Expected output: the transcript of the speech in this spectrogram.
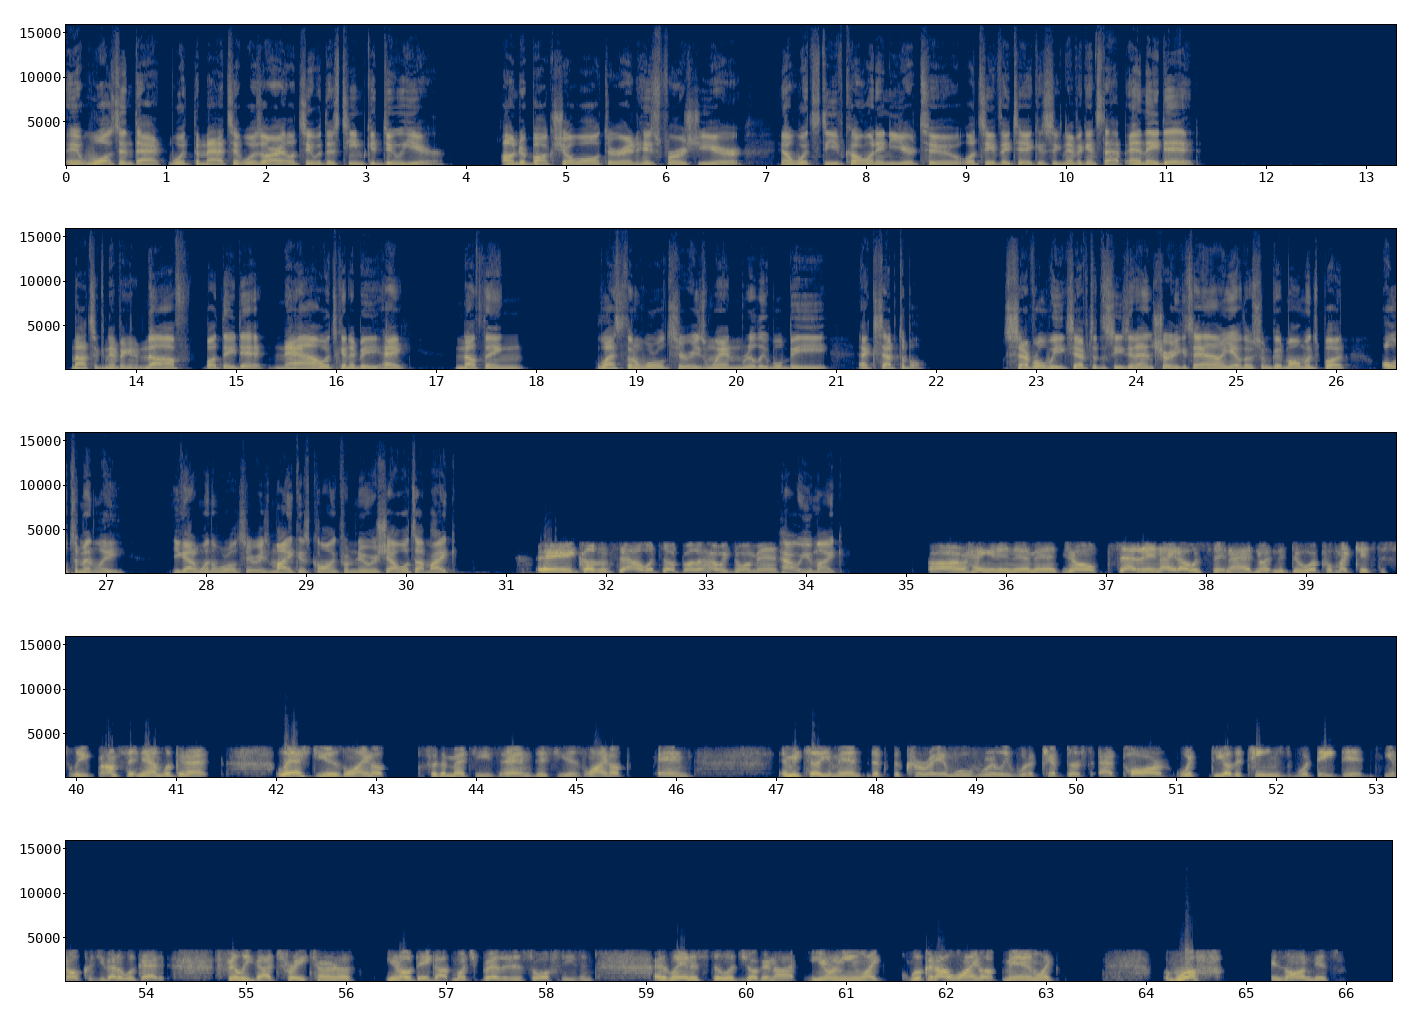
it wasn't that with the Mets. It was all right. Let's see what this team could do here under Buck Showalter in his first year. You know, with Steve Cohen in year two. Let's see if they take a significant step, and they did. Not significant enough, but they did. Now it's going to be, hey, nothing less than a World Series win really will be acceptable. Several weeks after the season ends, sure, you could say, oh, yeah, there's some good moments, but ultimately, you got to win the World Series. Mike is calling from New Rochelle. What's up, Mike? Hey, cousin Sal, what's up, brother? How we doing, man? How are you, Mike? Uh, hanging in there, man. You know, Saturday night I was sitting, I had nothing to do. I put my kids to sleep. I'm sitting there, I'm looking at last year's lineup for the Metsies and this year's lineup, and let me tell you, man, the the Correa move really would have kept us at par with the other teams what they did, you know, because you got to look at it. Philly got Trea Turner, you know, they got much better this off season. Atlanta's still a juggernaut. You know what I mean? Like, look at our lineup, man. Like, Ruf is on this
